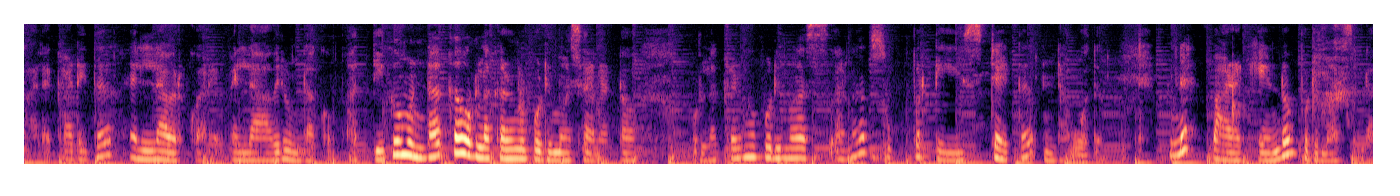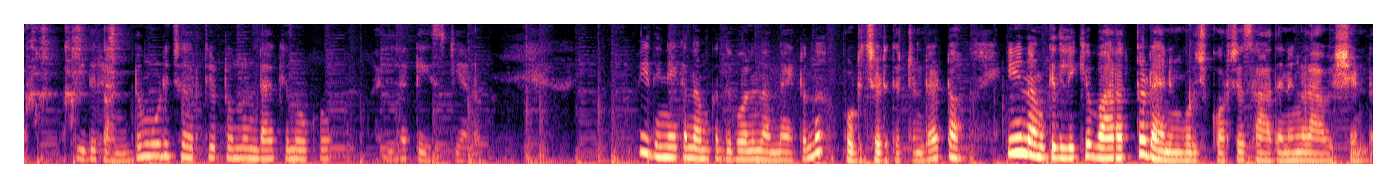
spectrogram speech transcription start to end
പാലക്കാട് ഇത് എല്ലാവർക്കും അറിയാം എല്ലാവരും ഉണ്ടാക്കും. അധികം ഉണ്ടാക്കുക ഉരുളക്കിഴങ്ങ് പൊടിമാസാണ് കേട്ടോ. ഉരുളക്കിഴങ്ങ് പൊടിമാസാണ് സൂപ്പർ ടേസ്റ്റായിട്ട് ഉണ്ടാവുന്നത് പിന്നെ വാഴക്കേണ്ടും പൊടിമാസം ഉണ്ടാക്കും. ഇത് രണ്ടും കൂടി ചേർത്തിട്ടൊന്ന് ഉണ്ടാക്കി നോക്കൂ. നല്ല ടേസ്റ്റിയാണ് അപ്പോൾ ഇതിനെയൊക്കെ നമുക്ക് ഇതുപോലെ നന്നായിട്ടൊന്ന് പൊടിച്ചെടുത്തിട്ടുണ്ട് കേട്ടോ. ഇനി നമുക്കിതിലേക്ക് വറുത്തിടാനും കുറച്ച് കുറച്ച് സാധനങ്ങൾ ആവശ്യമുണ്ട്.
